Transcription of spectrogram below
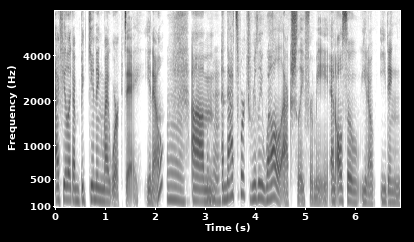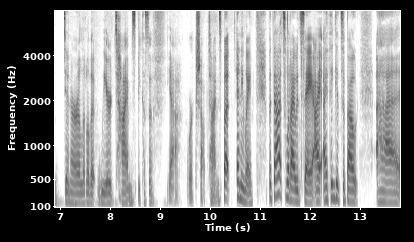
i feel like i'm beginning my work day you know Mm. um, Mhm. and that's worked really well actually for me and also you know eating dinner a little bit weird times because of yeah workshop times but anyway but that's what i would say i, I think it's about uh,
